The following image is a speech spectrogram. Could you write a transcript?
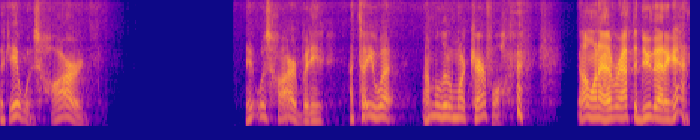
Look, it was hard. It was hard, but he, I tell you what, I'm a little more careful. I don't want to ever have to do that again,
